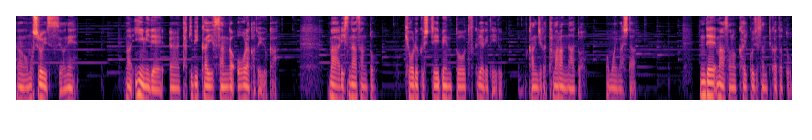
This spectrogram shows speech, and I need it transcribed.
うん、面白いですよね。まあ、いい意味で、うん、焚き火会さんがおおらかというか、まあ、リスナーさんと協力してイベントを作り上げている感じがたまらんなと思いました。で、まあ、そのカイコジさんって方と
